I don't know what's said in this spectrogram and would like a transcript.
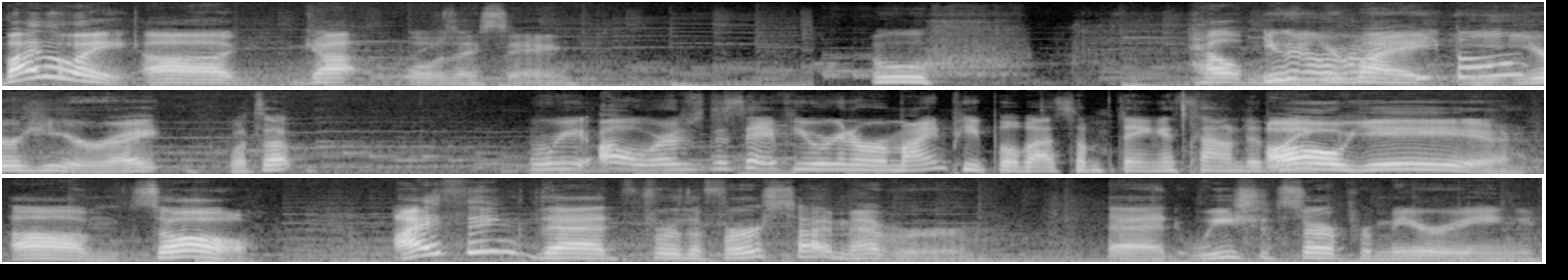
By the way, uh, got what was I saying? Oof. Help me. You gonna are remind my. people? You're here, right? What's up? Were we? Oh, I was gonna say if you were gonna remind people about something, it sounded like. Oh yeah. Um. So, I think that for the first time ever, that we should start premiering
